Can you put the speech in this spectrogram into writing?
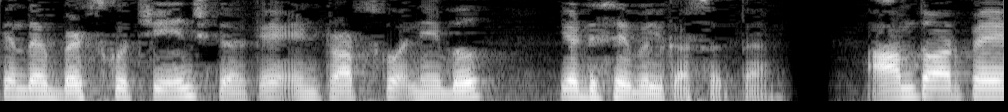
کے اندر بٹس کو چینج کر کے انٹراپس کو انیبل یا ڈسیبل کر سکتا ہے۔ عام طور پہ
